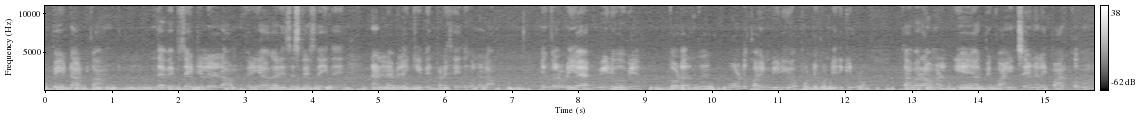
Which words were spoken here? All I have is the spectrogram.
eBay dot com இந்த வெப்சைட்டில் எல்லாம் ஃப்ரீயாக ரிஜிஸ்டர் செய்து நல்ல விலைக்கு விற்பனை செய்து கொள்ளலாம். எங்களுடைய வீடியோவில் தொடர்ந்து ஓல்டு காயின் வீடியோ போட்டுக்கொண்டிருக்கின்றோம் தவறாமல் ஏஆர்பி காயின் சேனலை பார்க்கவும்.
